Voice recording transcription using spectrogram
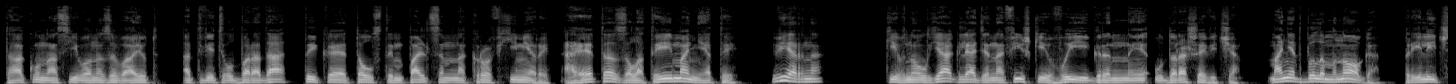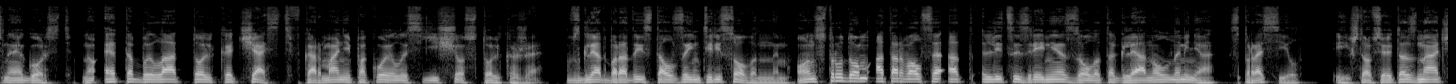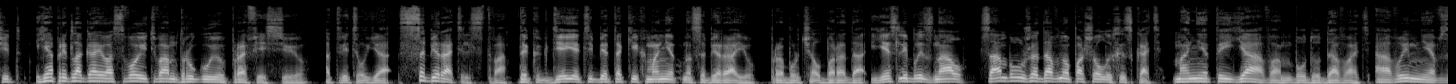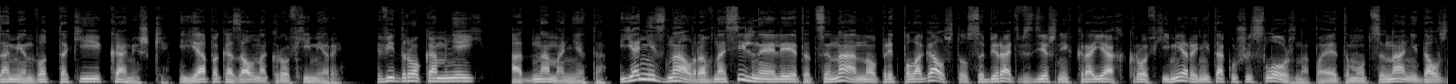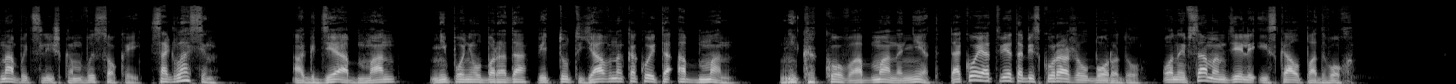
Так у нас его называют», — ответил Борода, тыкая толстым пальцем на кровь химеры. «А это золотые монеты». «Верно», — кивнул я, глядя на фишки, выигранные у Дорошевича. Монет было много, приличная горсть, но это была только часть, в кармане покоилось еще столько же. Взгляд бороды стал заинтересованным. Он с трудом оторвался от лицезрения золота, глянул на меня, спросил. «И что все это значит?» «Я предлагаю освоить вам другую профессию», — ответил я. «Собирательство». «Так где я тебе таких монет насобираю?» — пробурчал Борода. «Если бы знал, сам бы уже давно пошел их искать. Монеты я вам буду давать, а вы мне взамен вот такие камешки». Я показал на кровь химеры. «Ведро камней Одна монета. Я не знал, равносильная ли эта цена, но предполагал, что собирать в здешних краях кровь химеры не так уж и сложно, поэтому цена не должна быть слишком высокой. Согласен? А где обман? Не понял Борода. Ведь тут явно какой-то обман. Никакого обмана нет. Такой ответ обескуражил Бороду. Он и в самом деле искал подвох.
